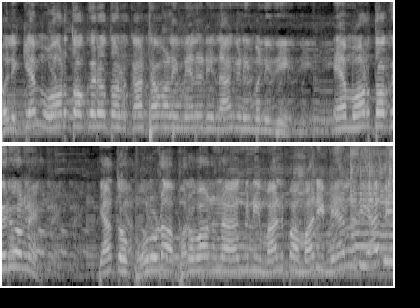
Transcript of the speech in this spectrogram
ઓલી કેમ ઓરતો કર્યો તો કાંઠાવાળી મેલડી નાંગણી બની હતી? એમ ઓરતો કર્યો ને? ત્યાં તો ભોરડા ભરવાડના અંગની માલપા મારી મેલડી આવી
